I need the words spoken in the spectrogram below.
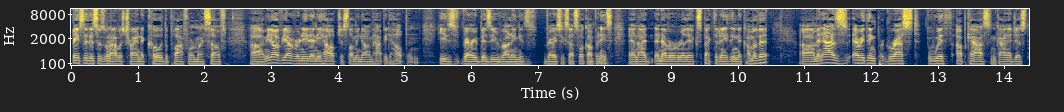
basically this was when I was trying to code the platform myself. Um, you know, if you ever need any help, just let me know. I'm happy to help. And he's very busy running his very successful companies, and I, I never really expected anything to come of it. Um, and as everything progressed with Upcast, and kind of just,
